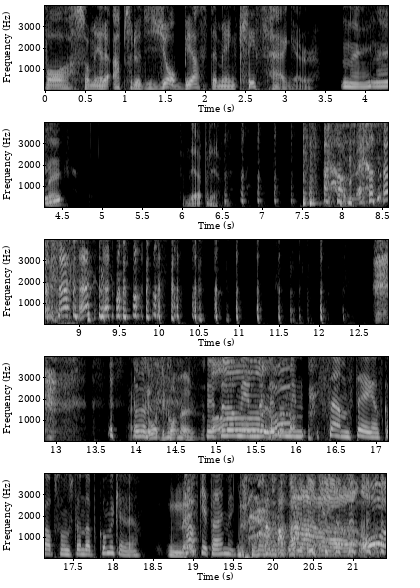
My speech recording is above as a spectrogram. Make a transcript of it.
vad som är det absolut jobbigaste med en cliffhanger? Nej. Nej. Fundera på det. Jag återkommer. Vet du vad min, vet du vad min sämsta egenskap som standup-komiker är? Nej. Taskig timing. Åh,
